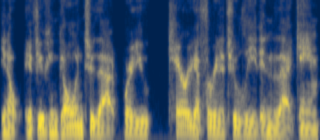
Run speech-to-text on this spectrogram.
you know, if you can go into that where you carry a three to two lead into that game,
